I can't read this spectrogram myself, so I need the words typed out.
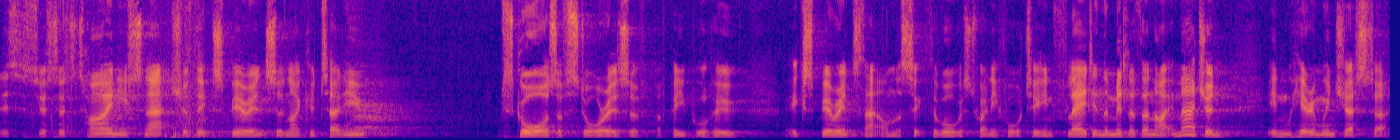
this is just a tiny snatch of the experience, and I could tell you scores of stories of, of people who experienced that on the 6th of August 2014, fled in the middle of the night. Imagine in, here in Winchester,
